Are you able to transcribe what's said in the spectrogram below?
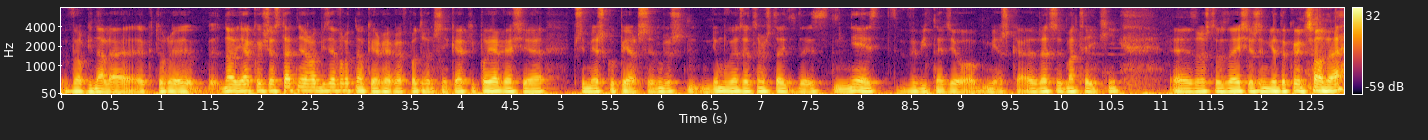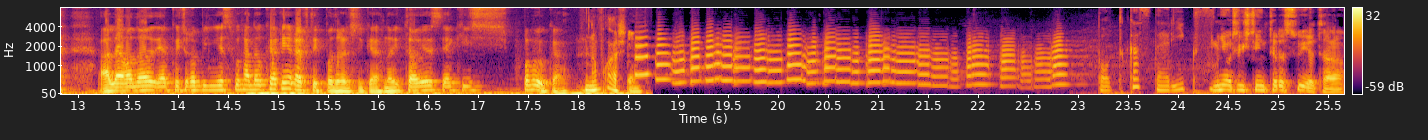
w oryginale, który no, jakoś ostatnio robi zawrotną karierę w podręcznikach i pojawia się przy Mieszku pierwszym, już nie mówiąc o tym, że to jest, nie jest wybitne dzieło Mieszka, raczej Matejki, e, zresztą zdaje się, że niedokończone, ale ono jakoś robi niesłychaną karierę w tych podręcznikach, no i to jest jakiś pomyłka. No właśnie. Podcasterix. Mnie oczywiście interesuje ta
